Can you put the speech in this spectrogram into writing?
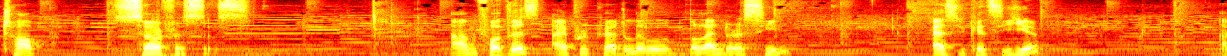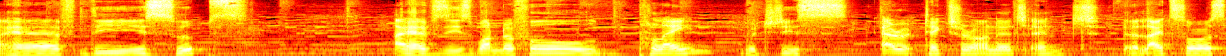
top surfaces. Um, for this I prepared a little blender scene as you can see here. I have these whoops. I have this wonderful plane which is arid texture on it and a light source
